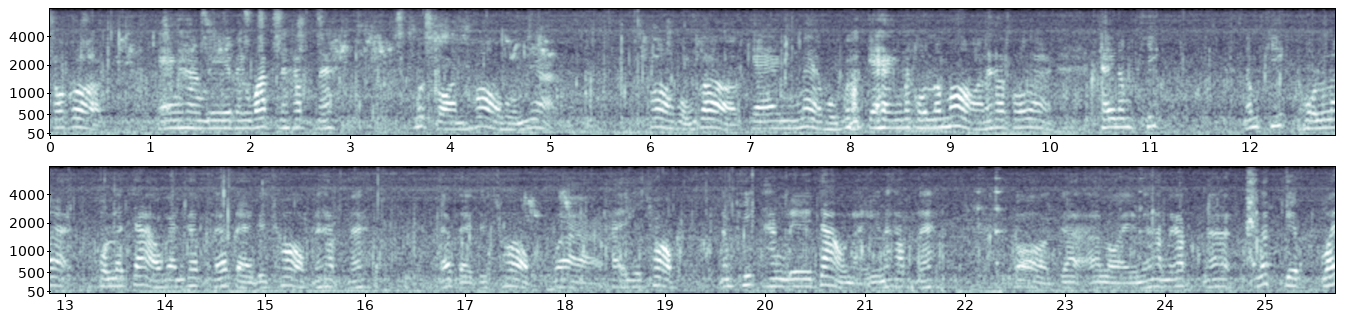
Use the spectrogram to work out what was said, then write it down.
เขาก็แกงฮังเลไปวัดนะครับนะ เมื่อก่อนพ่อผมเนี่ย พ่อผมก็แกงแม่ผมก็แกงนะคนละหม้อนะครับ เพราะว่าใช้น้ำพริก น้ำพริกคนละคนละเจ้ากันครับ แล้วแต่จะชอบนะครับนะ แล้วแต่จะชอบว่าใครจะชอบน้ำพริกฮังเลเจ้าไหนนะครับนะ ก็จะอร่อยนะครับนะครับนะแล้วเก็บไว้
